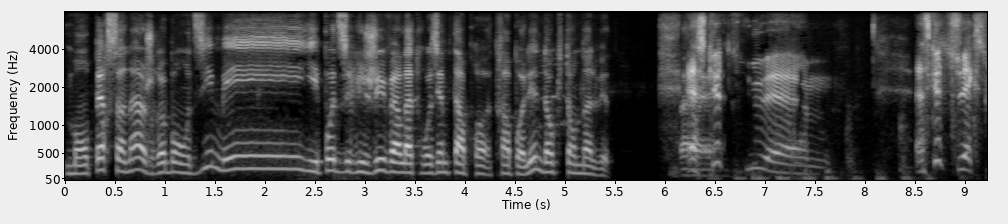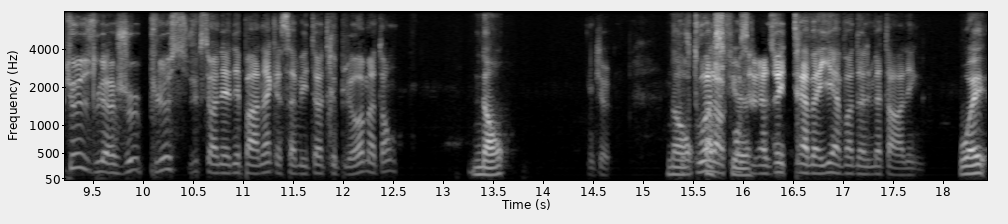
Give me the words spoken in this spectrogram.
mon personnage rebondit, mais il n'est pas dirigé vers la troisième trampoline, donc il tombe dans le vide. Est-ce que tu. Euh, est-ce que tu excuses le jeu plus vu que c'est un indépendant que ça avait été un triple A, mettons? Non. OK. Non. Pour toi, parce que... ça aurait dû être travaillé avant de le mettre en ligne. Oui,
